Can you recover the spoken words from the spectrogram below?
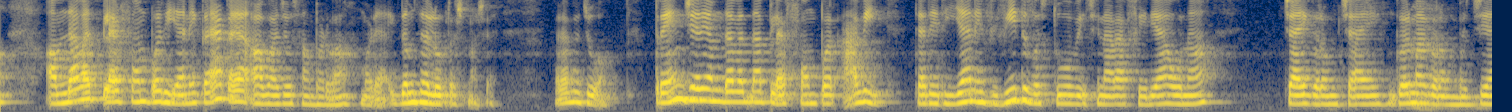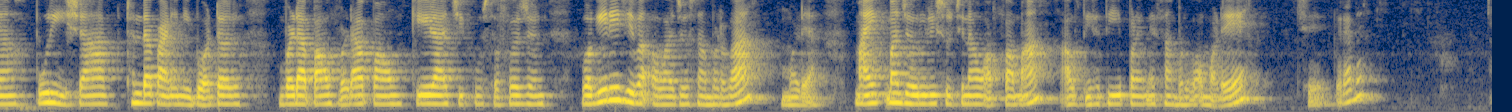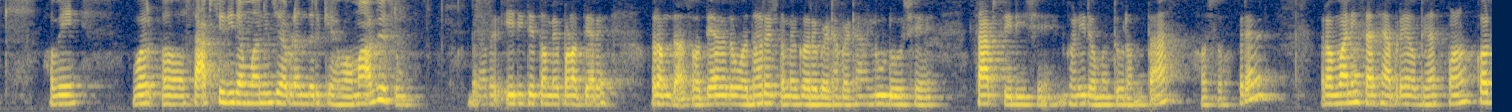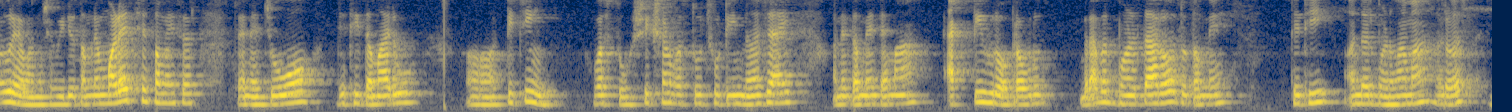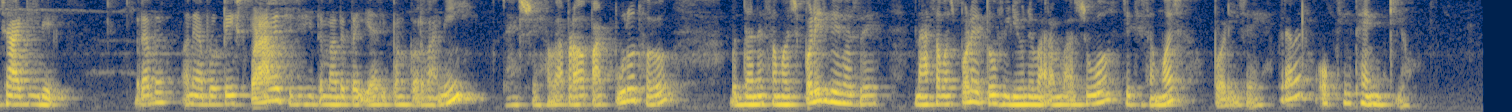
અમદાવાદ પ્લેટફોર્મ પર રિયાને કયા કયા અવાજો સાંભળવા મળ્યા? એકદમ સહેલો પ્રશ્ન છે. બરાબર? જુઓ. ટ્રેન જ્યારે અમદાવાદના પ્લેટફોર્મ પર આવી, ત્યારે રિયાને વિવિધ વસ્તુઓ વેચનારા ફેરિયાઓના ચાય ગરમ ચાય, ગરમા ગરમ ભજીયા, પૂરી શાક, ઠંડા પાણીની બોટલ, વડાપાઉં વડાપાઉં, કેળા, ચીકુ, સફરજન વગેરે જેવા અવાજો સાંભળવા મળ્યા. માઇકમાં જરૂરી સૂચનાઓ આપવામાં આવતી હતી, એ પણ એને સાંભળવા મળે છે. બરાબર? હવે વર સાપસીડી રમવાનું જે આપણે અંદર કહેવામાં આવ્યું હતું, બરાબર, એ રીતે તમે પણ અત્યારે રમતા હશો. અત્યારે તો વધારે તમે ઘરે બેઠા બેઠા લૂડો છે સાપસીડી છે, ઘણી રમતો રમતા હશો. બરાબર? રમવાની સાથે આપણે અભ્યાસ પણ કરતું રહેવાનું છે. વીડિયો તમને મળે જ છે સમયસર. તો એને જુઓ, જેથી તમારું ટીચિંગ વસ્તુ, શિક્ષણ વસ્તુ છૂટી ન જાય અને તમે તેમાં એક્ટિવ રહો. પ્રવૃત્ત, બરાબર, ભણતા રહો તો તમને તેથી અંદર ભણવામાં રસ જાગી રહે. બરાબર? અને આપણો ટેસ્ટ પણ આવે છે, જેથી તમારે તૈયારી પણ કરવાની રહેશે. હવે આપણો પાઠ પૂરો થયો. બધાને સમજ પડી જ ગઈ હશે. ના સમજ પડે તો વિડીયોને વારંવાર જુઓ, જેથી સમજ પડી જાય. બરાબર? Okay thank you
